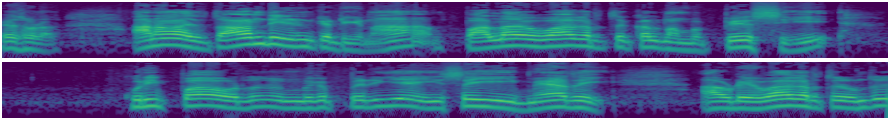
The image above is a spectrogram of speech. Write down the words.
பேசக்கூடாது. ஆனால் அது தாண்டி என்னன்னு கேட்டிங்கன்னா பல விவாகரத்துக்கள் நம்ம பேசி குறிப்பாக வந்து மிகப்பெரிய இசை மேதை அவருடைய விவாகரத்து வந்து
